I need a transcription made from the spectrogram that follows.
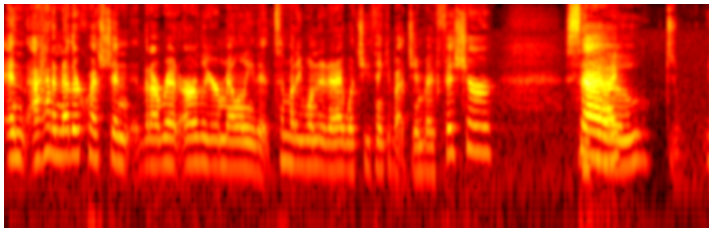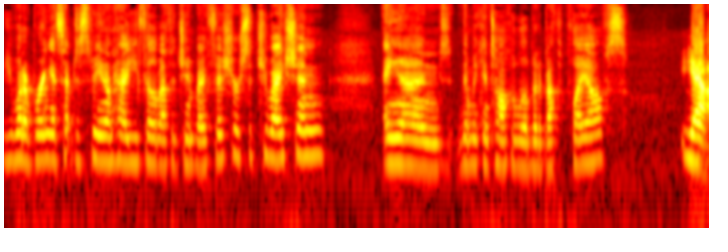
And I had another question that I read earlier, Melanie, that somebody wanted to know what you think about Jimbo Fisher. So, d you want to bring us up to speed on how you feel about the Jimbo Fisher situation, and then we can talk a little bit about the playoffs. Yeah,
